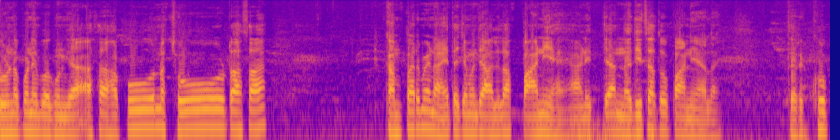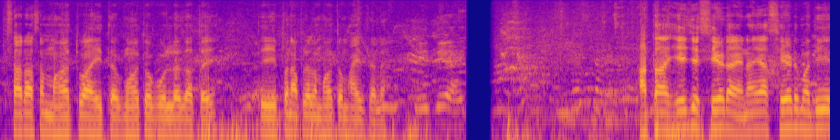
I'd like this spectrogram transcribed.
पूर्णपणे बघून घ्या. असा हा पूर्ण छोटासा कंपार्टमेंट आहे. त्याच्यामध्ये आलेला पाणी आहे आणि त्या नदीचा तो पाणी आला आहे तर खूप सारं असं महत्त्व आहे. तर महत्त्व बोललं जातं आहे ते पण आपल्याला महत्त्व माहीत झालं आता हे जे शेड आहे ना या शेडमध्ये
